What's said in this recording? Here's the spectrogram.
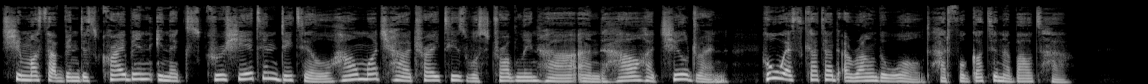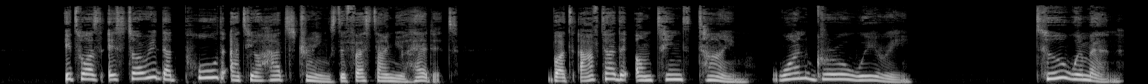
She must have been describing in excruciating detail how much her arthritis was troubling her and how her children, who were scattered around the world, had forgotten about her. It was a story that pulled at your heartstrings the first time you heard it. But after the umpteenth time, one grew weary. Two women,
